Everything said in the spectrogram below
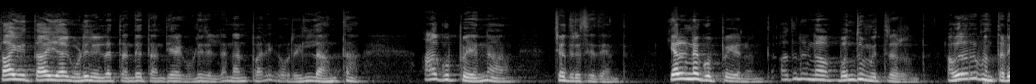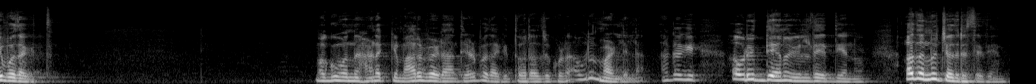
ತಾಯಿ ತಾಯಿಯಾಗಿ ಉಳಿಲಿಲ್ಲ, ತಂದೆ ತಂದೆಯಾಗಿ ಉಳಿಲಿಲ್ಲ, ನನ್ನ ಪಾಲಿಗೆ ಅವರು ಇಲ್ಲ ಅಂತ ಆ ಗುಪ್ಪೆಯನ್ನು ಚದುರಿಸಿದೆ ಅಂತ. ಎರಡನೇ ಗುಪ್ಪೆ ಏನು ಅಂತ? ಅದು ನನ್ನ ಬಂಧು ಮಿತ್ರರು ಅಂತ. ಅವರಾದ್ರೂ ಬಂದು ತಡಿಬೋದಾಗಿತ್ತು. ಮಗುವನ್ನು ಹಣಕ್ಕೆ ಮಾರಬೇಡ ಅಂತ ಹೇಳ್ಬೋದಾಗಿತ್ತು, ಅವರಾದರೂ ಕೂಡ. ಅವರು ಮಾಡಲಿಲ್ಲ. ಹಾಗಾಗಿ ಅವರಿದ್ದೇನೋ ಇಲ್ಲದೆ ಇದ್ದೇನೋ, ಅದನ್ನು ಚದುರಿಸಿದೆ ಅಂತ.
